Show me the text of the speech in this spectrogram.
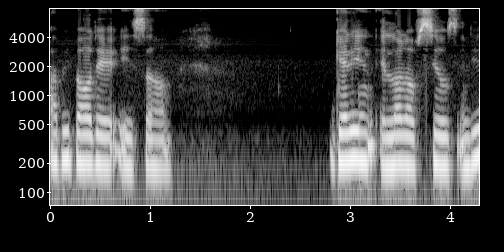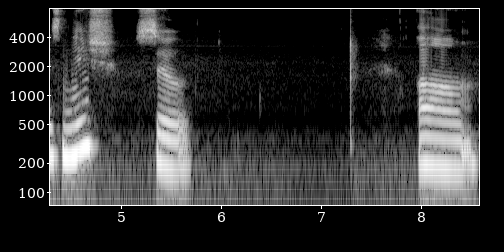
abby balder is um getting a lot of sales in this niche. So um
